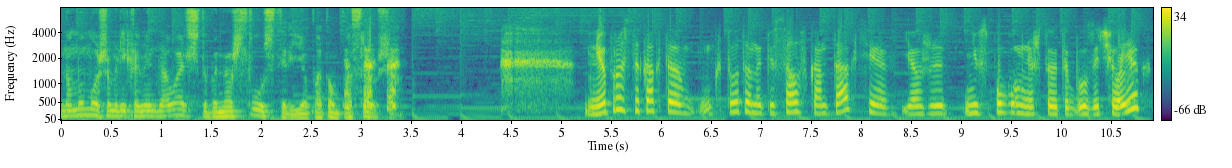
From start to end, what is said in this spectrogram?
Но мы можем рекомендовать, чтобы наш слушатель ее потом послушал. Мне просто как-то кто-то написал ВКонтакте, я уже не вспомню, что это был за человек.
